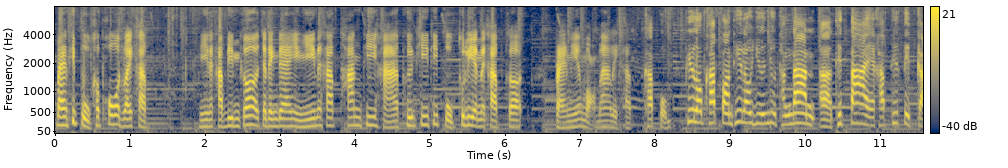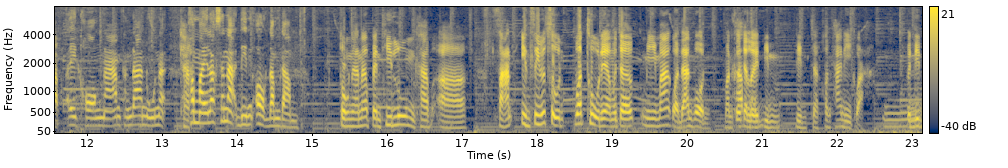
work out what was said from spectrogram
แปลงที่ปลูกข้าวโพดไว้ครับ นี่นะครับดินก็จะแดงๆอย่างนี้นะครับ ท่านที่หาพื้นที่ที่ปลูกทุเรียนนะครับ ก็แปลงนี้เหมาะมากเลยครับครับผมพี่ลบครับตอนที่เรายืนอยู่ทางด้านอ่าทิศใต้อะครับที่ติดกับไอ้คลองน้ำทางด้านนู้นอะครับทำไมลักษณะดินออกดำตรงนั้นนะเป็นที่ลุ่มครับอ่าสารอินทรีย์วัตถุวัตถุเนี่ยมันจะมีมากกว่าด้านบน มันก็จะเลยดินดินจะค่อนข้างดีกว่าๆ อืมเป็นดิน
